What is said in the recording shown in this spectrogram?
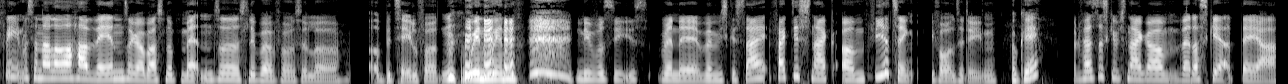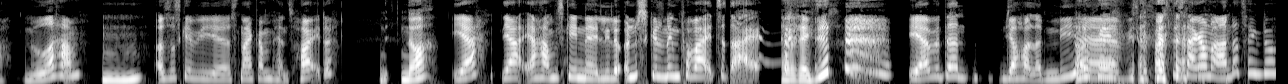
fint, hvis han allerede har vanen, så kan jeg bare snuppe manden, så slipper jeg for selv at, at betale for den. Win-win. lige præcis. Men, øh, men vi skal snak, faktisk snakke om fire ting i forhold til daten. Okay. For det første skal vi snakke om, hvad der sker, da jeg møder ham. Mm. Og så skal vi øh, snakke om hans højde. Nå, Ja, ja, jeg har måske en øh, lille undskyldning på vej til dig. er det rigtigt? Ja, men den, jeg holder den lige. Okay. Øh, vi skal først lige snakke om nogle andre ting, du.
